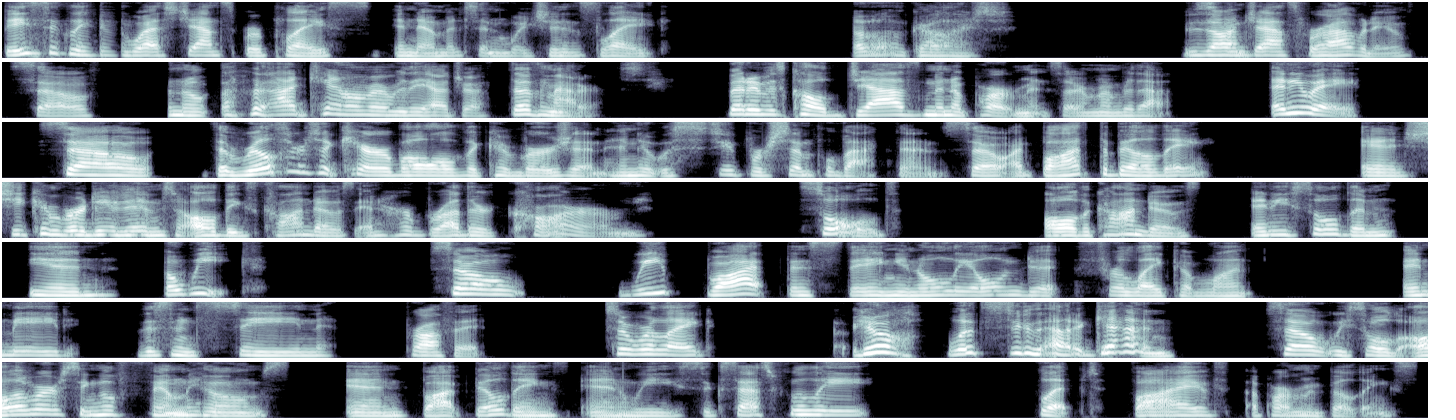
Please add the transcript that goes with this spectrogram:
basically West Jasper Place in Edmonton, which is like, oh gosh, it was on Jasper Avenue. So no, I can't remember the address. Doesn't matter. But it was called Jasmine Apartments. I remember that. Anyway, so the realtor took care of all of the conversion and it was super simple back then. So I bought the building and she converted it into all these condos and her brother Carm sold all the condos and he sold them in a week. So we bought this thing and only owned it for like a month and made this insane profit. So we're like, yo, let's do that again. So we sold all of our single family homes and bought buildings and we successfully flipped five apartment buildings.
